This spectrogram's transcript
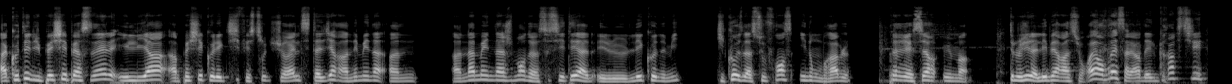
À côté du péché personnel, il y a un péché collectif et structurel, c'est-à-dire un, aménagement de la société et de l'économie qui cause la souffrance innombrable, frères et sœurs humains. Théologie de la libération. En vrai, ça a l'air d'être grave stylé.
